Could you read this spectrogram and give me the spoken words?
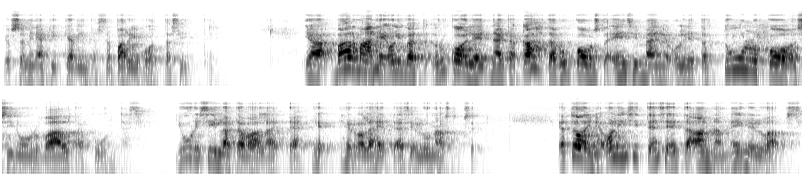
jossa minäkin kävin tässä pari vuotta sitten. Ja varmaan he olivat rukoilleet näitä kahta rukousta. Ensimmäinen oli, että tulkoon sinun valtakuntasi. Juuri sillä tavalla, että Herra lähettää sen lunastuksen. Ja toinen oli sitten se, että anna meille lapsi.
